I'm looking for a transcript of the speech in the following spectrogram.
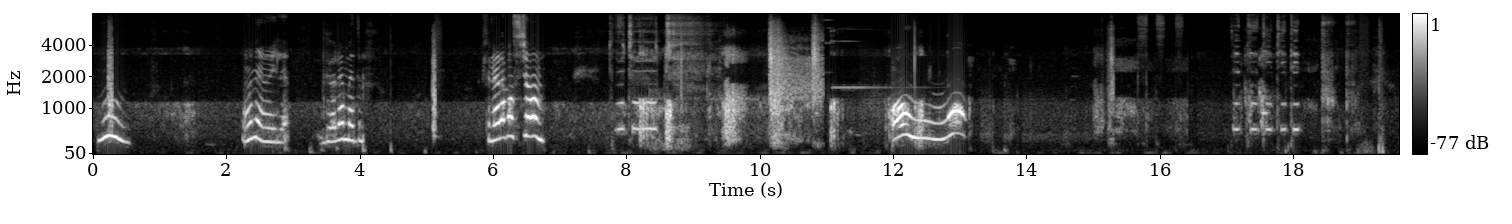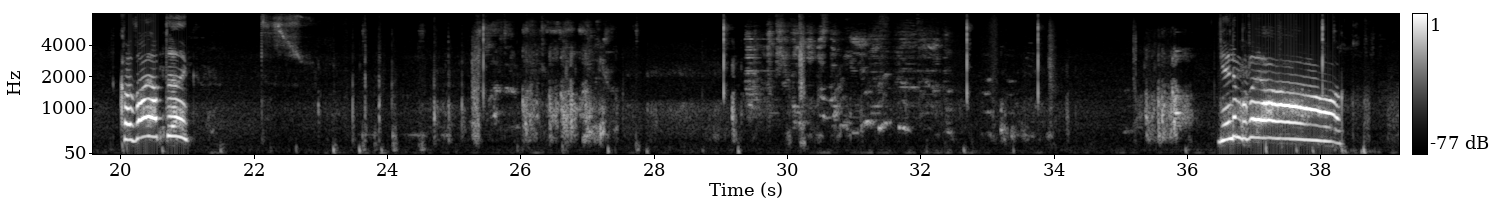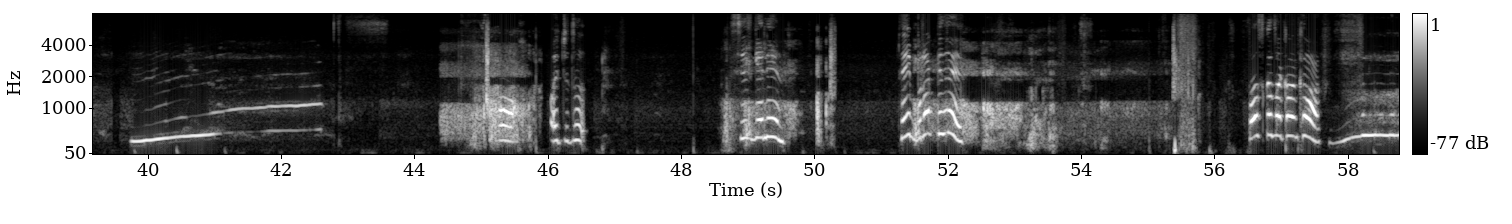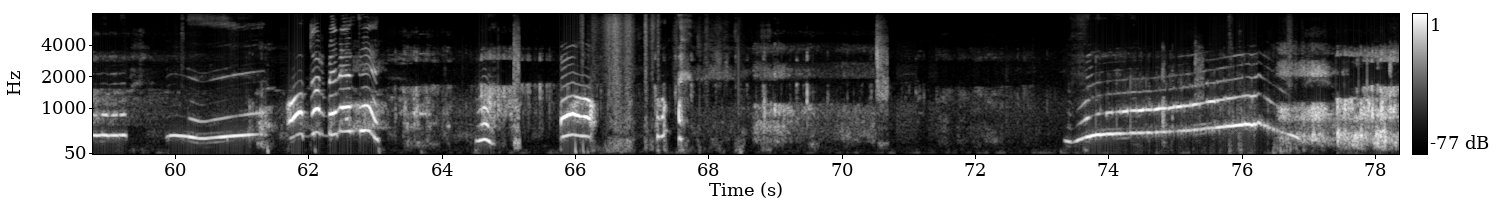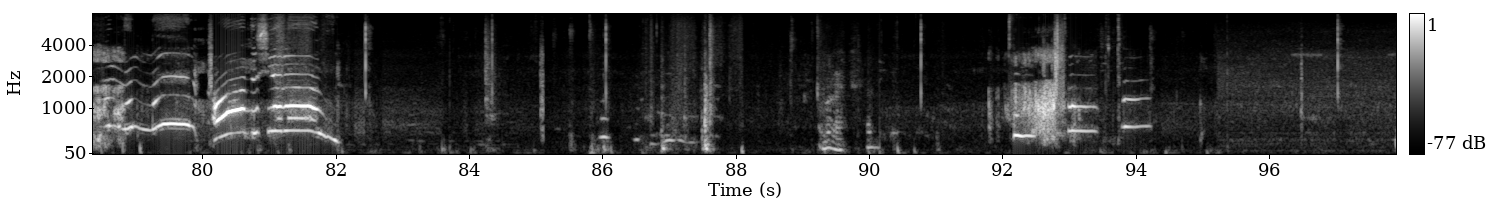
Huu. O ne öyle? Göremedim. Frene basacağım. Allah. Kaza yaptık. Gelin buraya. Oh, acıdı. Siz gelin. Hey bırak bizi. Bas gaza kanka. Aa dur beni ezdi. Ah. 好。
